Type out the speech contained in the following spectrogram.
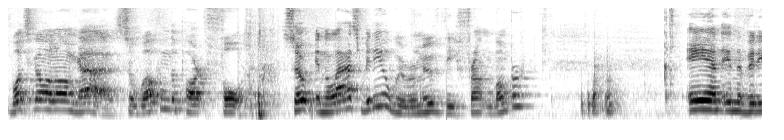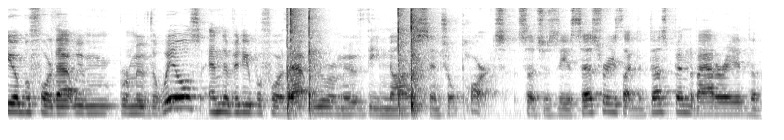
What's going on guys? So welcome to part four. So in the last video, we removed the front bumper. And in the video before that, we removed the wheels. And the video before that, we removed the non-essential parts, such as the accessories like the dustbin, the battery, the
